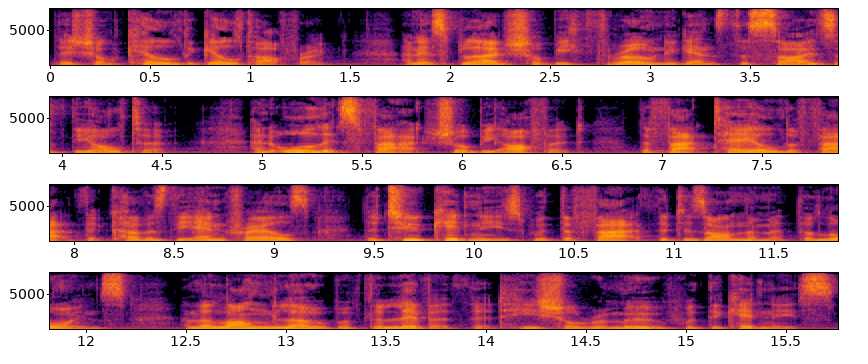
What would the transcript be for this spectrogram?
they shall kill the guilt offering, and its blood shall be thrown against the sides of the altar. And all its fat shall be offered the fat tail, the fat that covers the entrails, the two kidneys with the fat that is on them at the loins, and the long lobe of the liver that he shall remove with the kidneys.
